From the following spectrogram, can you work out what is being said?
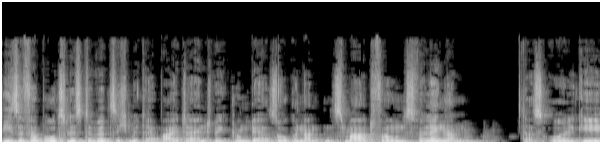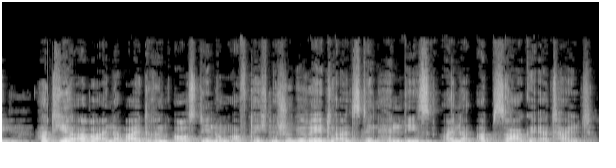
Diese Verbotsliste wird sich mit der Weiterentwicklung der sogenannten Smartphones verlängern. Das OLG hat hier aber einer weiteren Ausdehnung auf technische Geräte als den Handys eine Absage erteilt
